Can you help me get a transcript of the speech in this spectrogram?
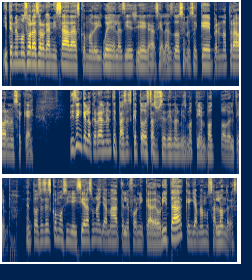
Y tenemos horas organizadas como de, güey, a las 10 llegas y a las 12 no sé qué, pero en otra hora no sé qué. Dicen que lo que realmente pasa es que todo está sucediendo al mismo tiempo, todo el tiempo. Entonces es como si hicieras una llamada telefónica de ahorita que llamamos a Londres.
